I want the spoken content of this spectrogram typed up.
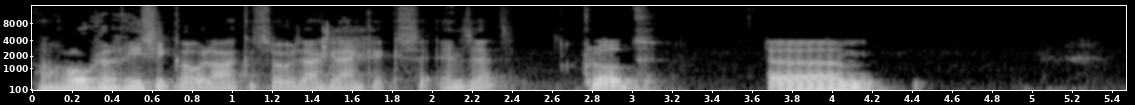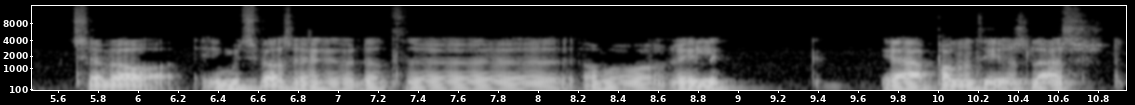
een hoger risico, laat ik het zo zeggen, denk ik, in zit. Klopt. Ehm, het zijn wel, je moet wel zeggen dat eh allemaal wel redelijk. Ja, Palantir is laatst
